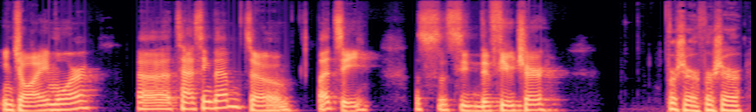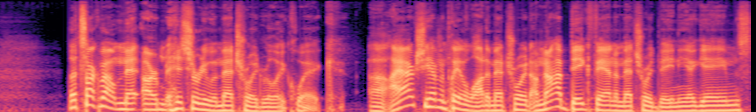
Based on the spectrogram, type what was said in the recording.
enjoy more uh testing them. So let's see. Let's, let's see the future. For sure, for sure. Let's talk about Met- our history with Metroid really quick. Uh, I actually haven't played a lot of Metroid. I'm not a big fan of Metroidvania games.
